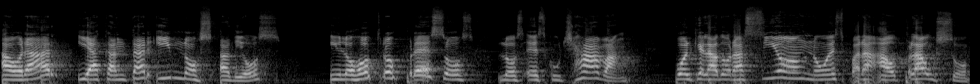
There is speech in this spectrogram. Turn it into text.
a orar y a cantar himnos a Dios y los otros presos los escuchaban, porque la adoración no es para aplauso.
